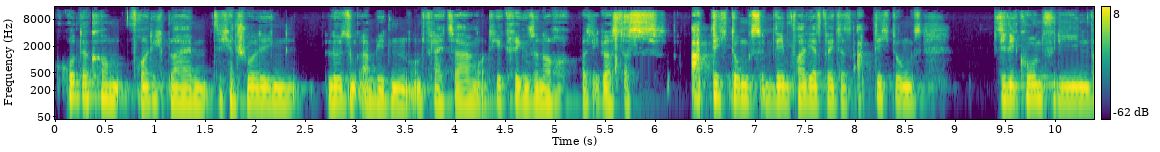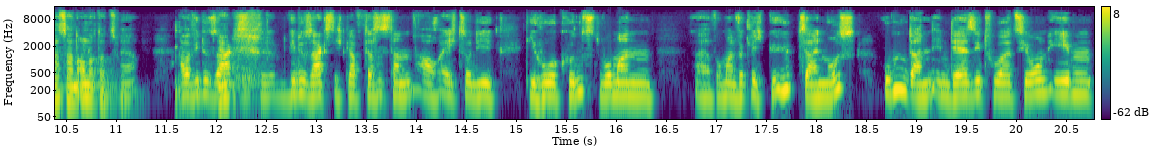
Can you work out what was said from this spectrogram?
runterkommen, freundlich bleiben, sich entschuldigen, Lösung anbieten und vielleicht sagen, und hier kriegen sie noch, was ich was, das Abdichtungs, in dem Fall jetzt vielleicht das Abdichtungssilikon für die Wasser auch noch dazu. Ja. Aber wie du sagst, ja. wie du sagst, ich glaube, das ist dann auch echt so die, die hohe Kunst, wo man, äh, wo man wirklich geübt sein muss, um dann in der Situation eben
